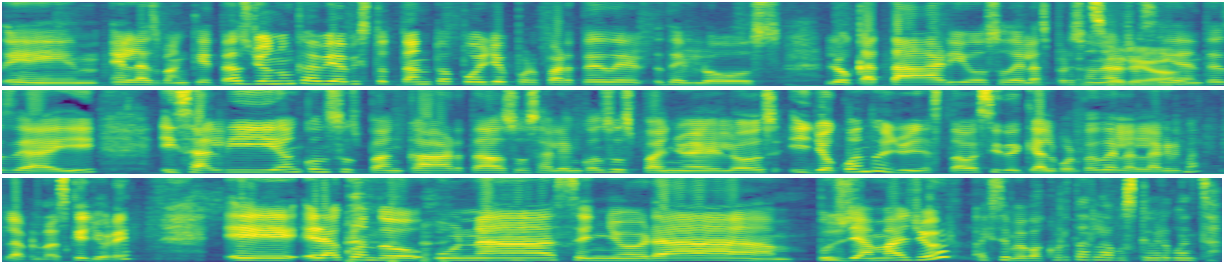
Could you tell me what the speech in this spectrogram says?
en, las banquetas. Yo nunca había visto tanto apoyo por parte de, los locatarios o de las personas residentes de ahí, y salían con sus pancartas o salían con sus pañuelos, y yo cuando yo ya estaba así de que al borde de la lágrima, la verdad es que lloré, eh, era cuando una señora, pues ya mayor, ay, se me va a cortar la chavos, qué vergüenza.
